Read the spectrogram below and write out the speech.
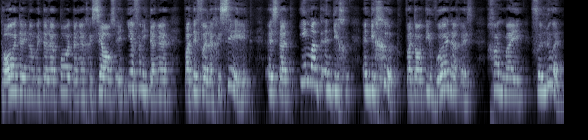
daar het hy nou met hulle 'n paar dinge gesels en een van die dinge wat hy vir hulle gesê het is dat iemand in die in die groep wat daar teenwoordig is, gaan my verloon.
